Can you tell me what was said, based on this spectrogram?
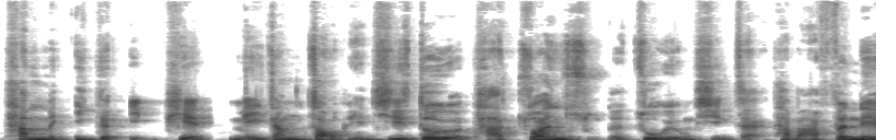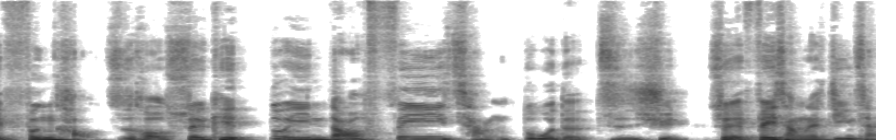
它每一个影片每一张照片其实都有它专属的作用性在，它把它分类分好之后，所以可以对应到非常多的资讯，所以非常的精彩。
